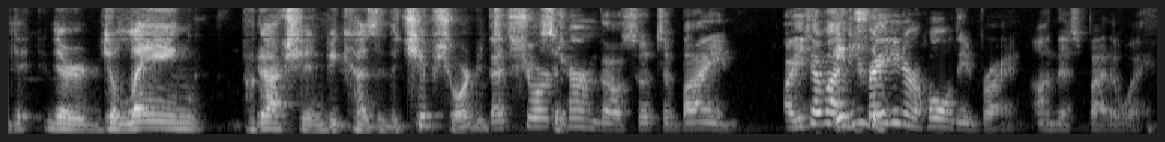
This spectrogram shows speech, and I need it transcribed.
th- they're delaying production because of the chip shortage. That's short So- term though, so it's a buying. Are you talking about It is a- trading or holding, Brian? On this, by the way.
